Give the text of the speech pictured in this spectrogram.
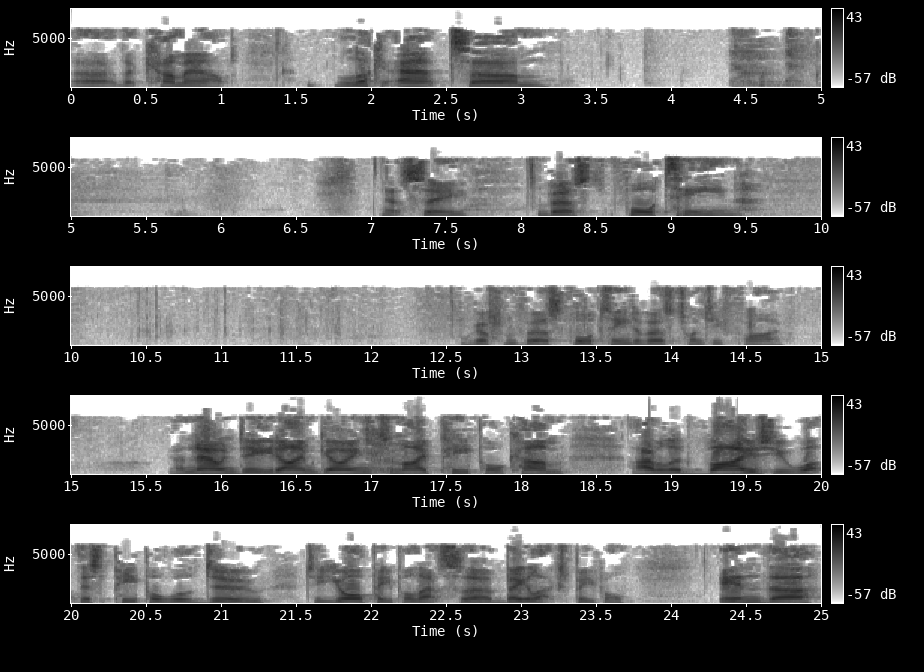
uh, that come out. Look at, um, let's see, verse 14. We'll go from verse 14 to verse 25. And now indeed I am going to my people. Come, I will advise you what this people will do to your people, that's uh, Balak's people, in the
